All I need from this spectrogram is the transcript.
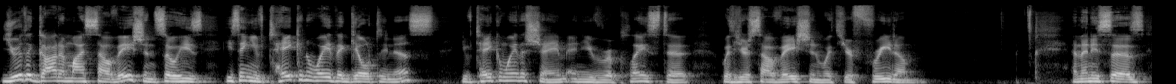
you're the God of my salvation. So he's, he's saying you've taken away the guiltiness, you've taken away the shame, and you've replaced it with your salvation, with your freedom. And then he says,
